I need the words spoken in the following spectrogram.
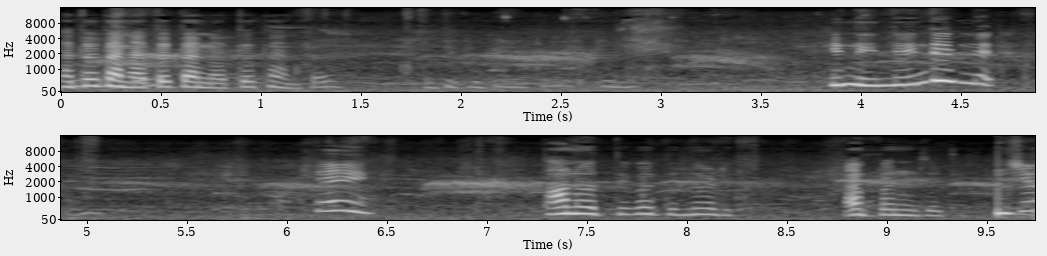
ಹತ್ತತಾನ ಹತ್ತತಾನ ಹತ್ತತಾನ ಹಿಂದೆ ಹಿಂದೆ ಹಿಂದೆ ಹಿಂದೆ ಏಯ್ ನಾನು ಹೊತ್ತಿ ಗೊತ್ತಿದ್ದು ನೋಡಿ. ಅಪ್ಪನ ಜೊತೆ. ಅಂಚು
